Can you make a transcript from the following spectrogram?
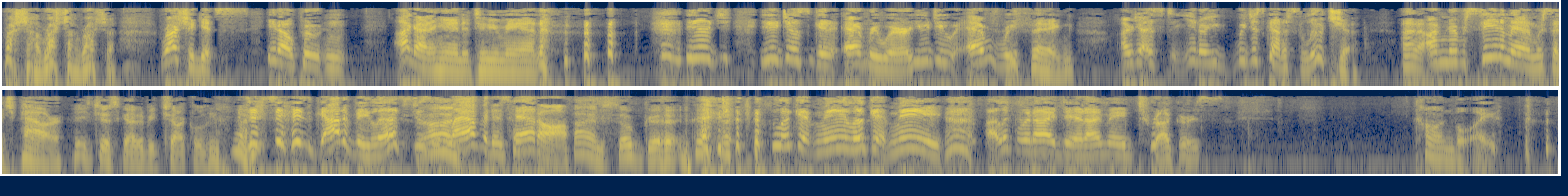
Russia, Russia, Russia. Russia gets, you know, Putin, I gotta hand it to you, man. you, you just get everywhere. You do everything. I just, you know, you, we just gotta salute you. I've never seen a man with such power. He's just got to be chuckling. he's got to be. Let's just Gosh, laugh at his head off. I am so good. look at me. Look at me. Uh, look what I did. I made truckers. Convoy.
